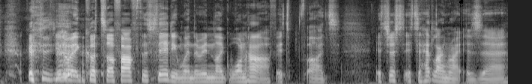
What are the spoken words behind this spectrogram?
because you know it cuts off half the stadium when they're in like one half. It's oh, it's it's just it's a headline writer's uh,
